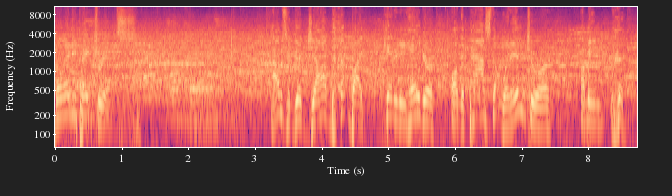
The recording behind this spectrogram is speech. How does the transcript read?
the Lady Patriots. That was a good job by Kennedy Hager on the pass that went into her. I mean,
